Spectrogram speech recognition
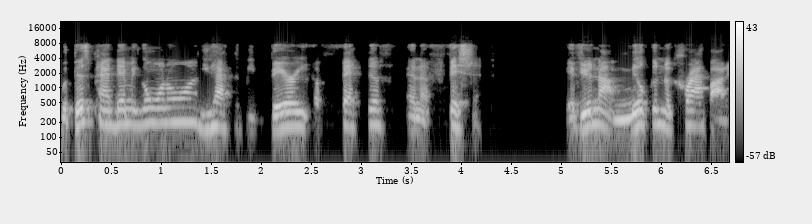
With this pandemic going on, you have to be very effective and efficient. If you're not milking the crap out of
